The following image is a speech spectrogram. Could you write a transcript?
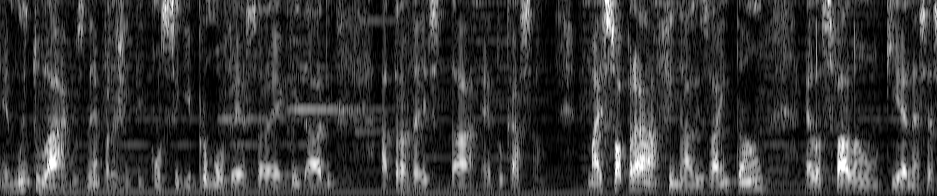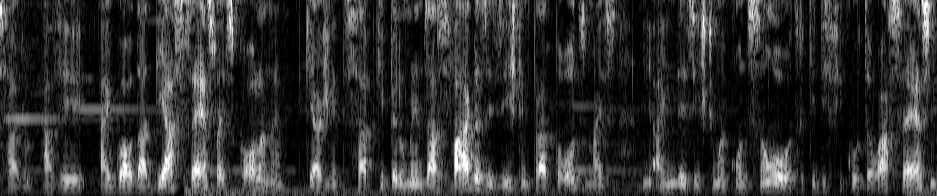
é, muito largos né, para a gente conseguir promover essa equidade através da educação. Mas só para finalizar, então, elas falam que é necessário haver a igualdade de acesso à escola, né? que a gente sabe que pelo menos as vagas existem para todos, mas ainda existe uma condição ou outra que dificulta o acesso.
